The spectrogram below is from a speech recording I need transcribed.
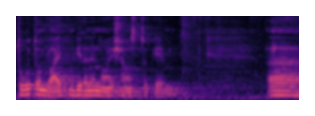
tut, um Leuten wieder eine neue Chance zu geben. Äh,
